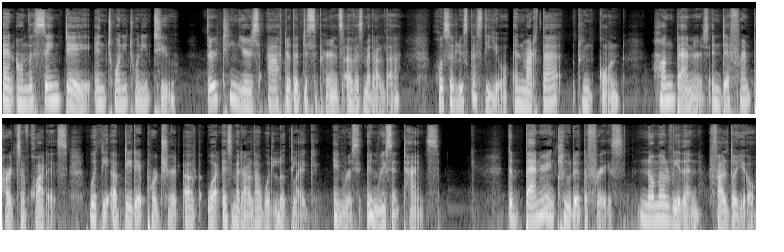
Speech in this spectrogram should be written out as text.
And on the same day in 2022, 13 years after the disappearance of Esmeralda, Jose Luis Castillo and Marta Rincon hung banners in different parts of Juarez with the updated portrait of what Esmeralda would look like in, rec- in recent times. The banner included the phrase, No me olviden, falto yo,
